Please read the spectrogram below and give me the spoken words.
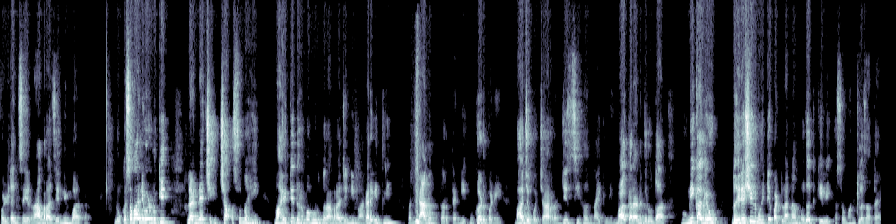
फलटणचे रामराजे निंबाळकर. लोकसभा निवडणुकीत लढण्याची इच्छा असूनही माहिती धर्म म्हणून रामराजेंनी माघार घेतली पण त्यानंतर त्यांनी उघडपणे भाजपच्या रणजित सिंह नाईक निंबाळकरांविरोधात भूमिका घेऊन धैर्यशील मोहिते पाटलांना मदत केली असं म्हटलं जात आहे.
